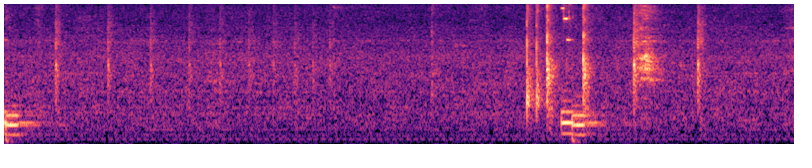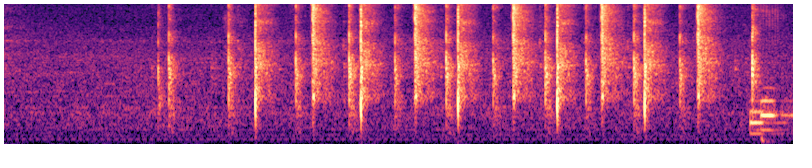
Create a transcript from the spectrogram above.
오. 오. 오.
